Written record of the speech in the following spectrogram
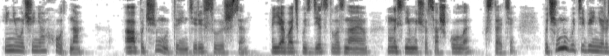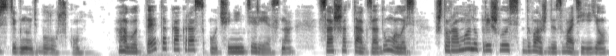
и не очень охотно. «А почему ты интересуешься? Я Вадьку с детства знаю, мы с ним еще со школы. Кстати, почему бы тебе не расстегнуть блузку?» А вот это как раз очень интересно. Саша так задумалась, что Роману пришлось дважды звать ее,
